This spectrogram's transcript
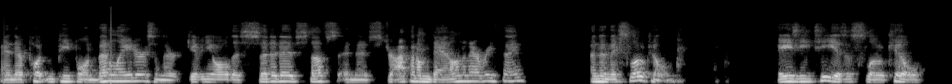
and they're putting people on ventilators and they're giving you all this sedative stuff and they're strapping them down and everything and then they slow kill them azt is a slow kill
